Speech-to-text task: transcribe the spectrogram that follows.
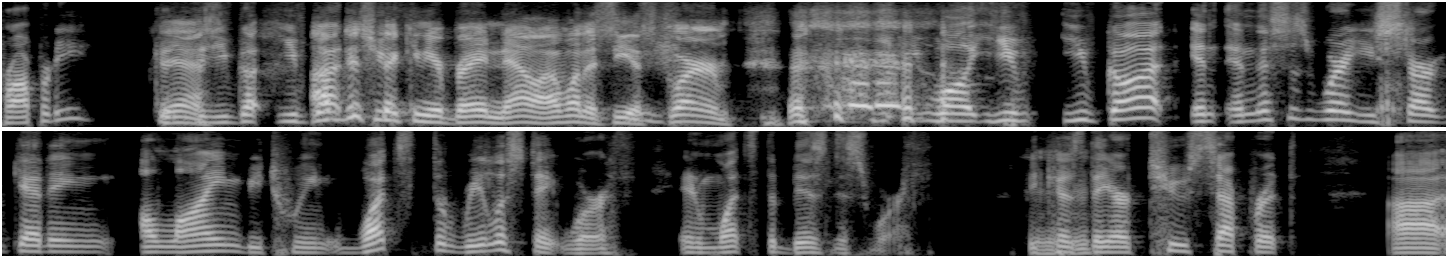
property? Because yeah. you've got you've got I'm just two, picking your brain now. I want to see a squirm. well, you've you've got and, and this is where you start getting a line between what's the real estate worth and what's the business worth, because mm-hmm. they are two separate uh,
